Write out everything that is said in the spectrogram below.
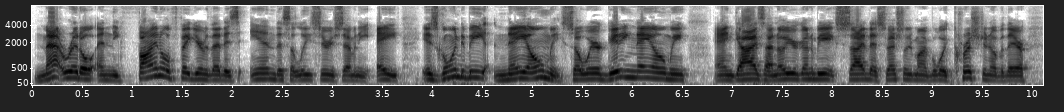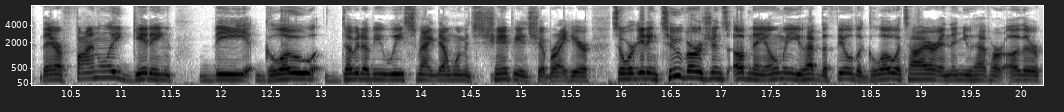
Matt Riddle, and the final figure that is in this Elite Series 78 is going to be Naomi. So we're getting Naomi, and guys, I know you're going to be excited, especially my boy Christian over there. They are finally getting the Glow WWE SmackDown Women's Championship right here. So we're getting two versions of Naomi. You have the Feel the Glow attire, and then you have her other,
